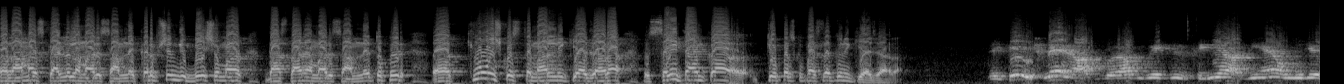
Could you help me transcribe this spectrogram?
पनामा स्कैंडल हमारे सामने करप्शन की बेशुमार दास्तान हमारे सामने तो फिर आ, क्यों इसको इस्तेमाल नहीं किया जा रहा? सही टाइम का के ऊपर इसको फैसला क्यों नहीं किया जा रहा? देखिए इसमें आप आप एक सीनियर आदमी हैं और मुझे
